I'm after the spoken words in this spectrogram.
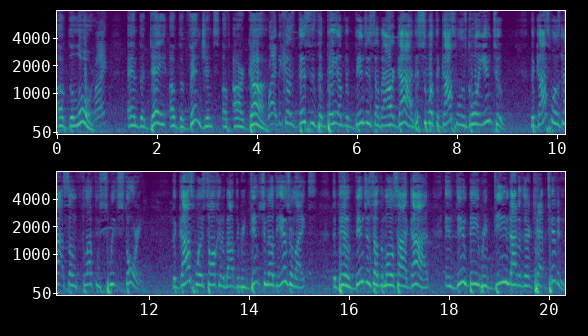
of the Lord Right. and the day of the vengeance of our God. Right, because this is the day of the vengeance of our God. This is what the gospel is going into. The gospel is not some fluffy, sweet story. The gospel is talking about the redemption of the Israelites, the day of vengeance of the Most High God, and them being redeemed out of their captivity.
